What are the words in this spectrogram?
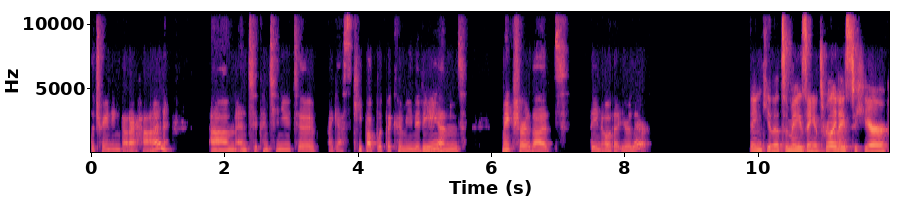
the training that I had, um, and to continue to, I guess, keep up with the community and make sure that they know that you're there. Thank you. That's amazing. It's really nice to hear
